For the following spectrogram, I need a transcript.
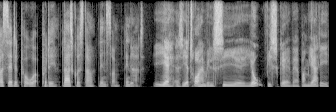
at sætte et par ord på det? Lars Gustav Lindstrøm Lindhardt. Ja, altså jeg tror, han ville sige, øh, jo, vi skal være barmhjertige,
